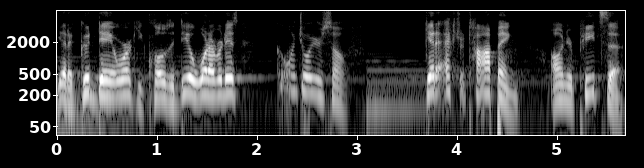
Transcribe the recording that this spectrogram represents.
You had a good day at work, you close a deal, whatever it is, go enjoy yourself. Get an extra topping on your pizza.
